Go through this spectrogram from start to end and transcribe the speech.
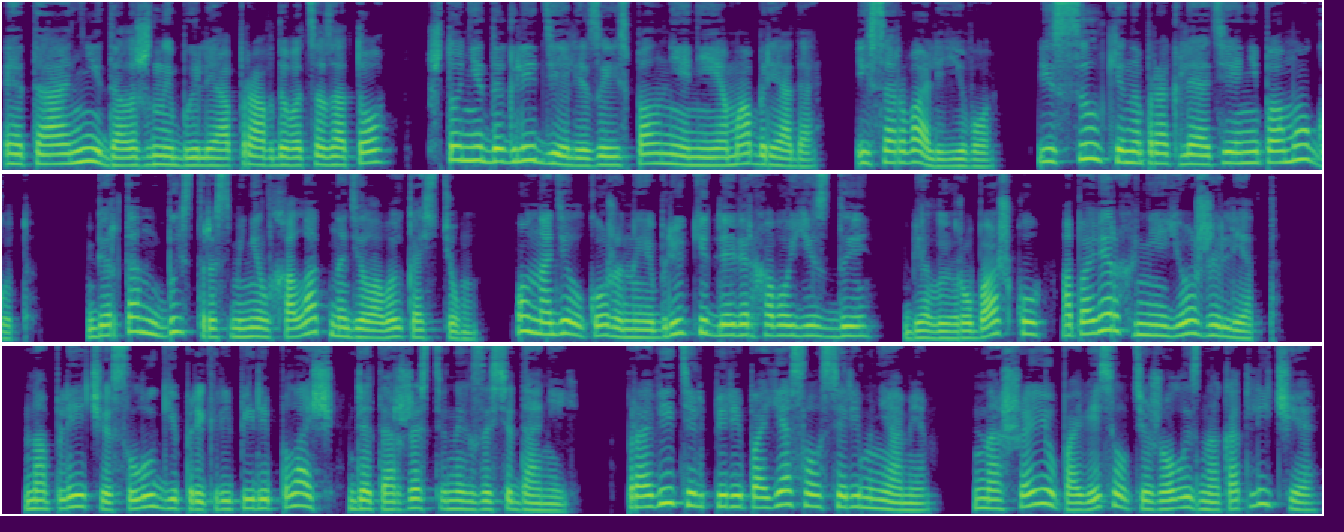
Это они должны были оправдываться за то, что не доглядели за исполнением обряда и сорвали его. И ссылки на проклятие не помогут. Бертан быстро сменил халат на деловой костюм. Он надел кожаные брюки для верховой езды, белую рубашку, а поверх нее жилет. На плечи слуги прикрепили плащ для торжественных заседаний. Правитель перепоясался ремнями. На шею повесил тяжелый знак отличия.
